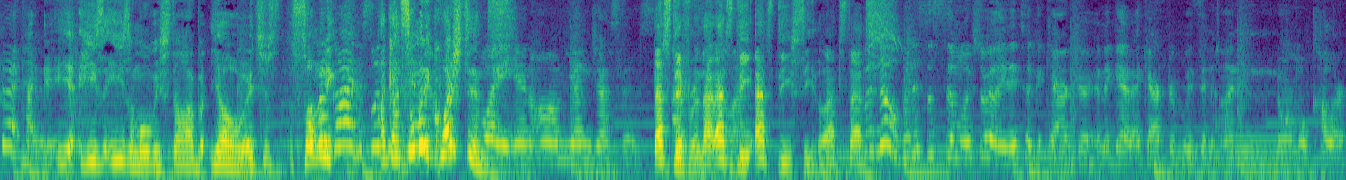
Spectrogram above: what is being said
kind of. Yeah, he's he's a movie star, but yo, it's just so oh many. my God, this I got so many questions. Boy in um Young Justice. That's different. That that's it D, that's DC though. That's that's. But no, but it's a similar story. Like, they took a character, and again, a character who is an unnormal color.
